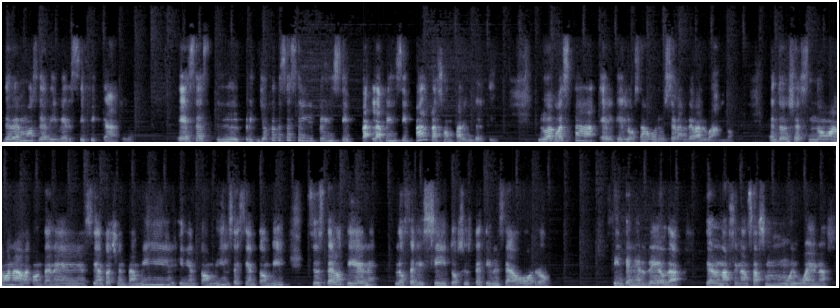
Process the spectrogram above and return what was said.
Debemos de diversificarlo. Ese es yo creo que esa es el principal, la principal razón para invertir Luego está el que los ahorros se van devaluando. Entonces, no hago nada con tener 180 mil, 500 mil, 600 mil. Si usted lo tiene, lo felicito. Si usted tiene ese ahorro sin tener deuda, tiene unas finanzas muy buenas.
